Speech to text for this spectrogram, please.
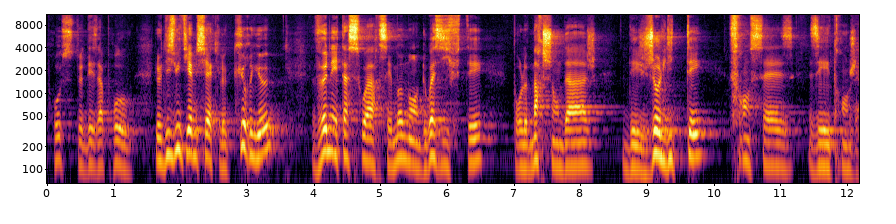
Proust désapprouve. Le XVIIIe siècle curieux venait asseoir ces moments d'oisiveté pour le marchandage des jolités françaises et étrangères.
